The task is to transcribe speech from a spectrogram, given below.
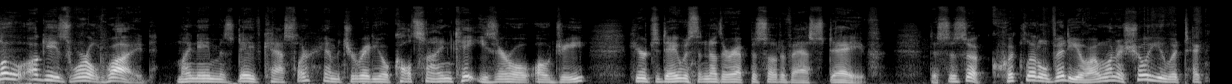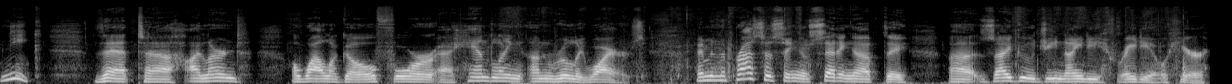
Hello, OGs Worldwide. My name is Dave Casler, amateur radio call sign KE0OG, here today with another episode of Ask Dave. This is a quick little video. I want to show you a technique that uh, I learned a while ago for uh, handling unruly wires. I'm in the processing of setting up the uh, Xiegu G90 radio here,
